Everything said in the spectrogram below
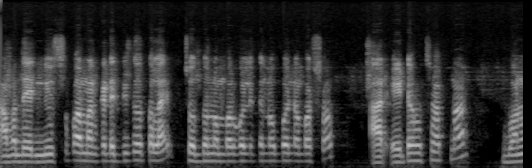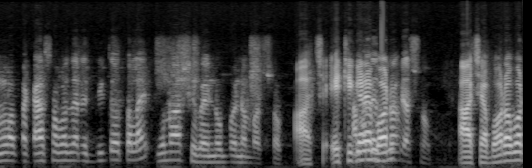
আমাদের নিউ সুপার মার্কেটের দ্বিতীয় তলায় চোদ্দ নম্বর গলিতে নব্বই নম্বর শপ আর এটা হচ্ছে আপনার বনলতা কাঁচা বাজারের দ্বিতীয় তলায় উনআশি বাই নব্বই নম্বর শপ আচ্ছা এই ঠিকানায় বড় শপ আচ্ছা বরাবর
